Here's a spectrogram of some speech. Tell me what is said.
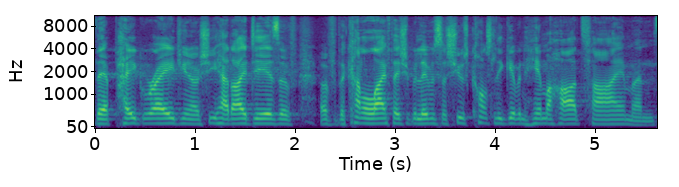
their pay grade. You know, she had ideas of, of the kind of life they should be living, so she was constantly giving him a hard time. And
